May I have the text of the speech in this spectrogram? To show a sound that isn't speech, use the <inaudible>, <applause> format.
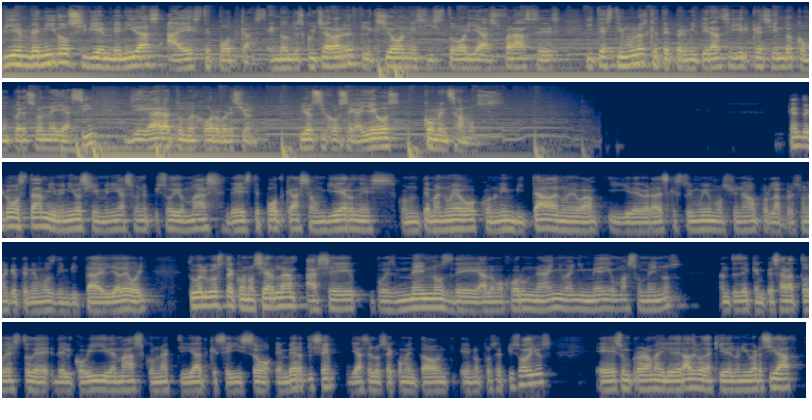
Bienvenidos y bienvenidas a este podcast, en donde escucharás reflexiones, historias, frases y testimonios que te permitirán seguir creciendo como persona y así llegar a tu mejor versión. Yo soy José Gallegos, comenzamos. Gente, ¿cómo están? Bienvenidos y bienvenidas a un episodio más de este podcast, a un viernes, con un tema nuevo, con una invitada nueva y de verdad es que estoy muy emocionado por la persona que tenemos de invitada el día de hoy. Tuve el gusto de conocerla hace pues menos de a lo mejor un año, año y medio más o menos, antes de que empezara todo esto del COVID y demás, con una actividad que se hizo en Vértice, ya se los he comentado en, otros episodios. Es un programa de liderazgo de aquí de la universidad.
